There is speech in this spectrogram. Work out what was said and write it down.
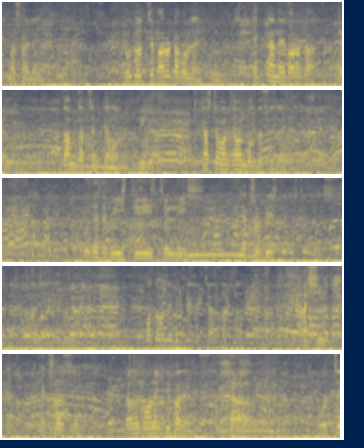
এক মাস হয় নাই। দুধ হচ্ছে বারোটা বললেন। একটা নেই বারোটা। দাম চাচ্ছেন কেমন? দুই লাখ। কাস্টমার কেমন বলতেছে এটা? যাচ্ছে বিশ তিরিশ চল্লিশ। একশো বিশ তিরিশ চল্লিশ। কত হলে বিক্রি আছে আপনার? আশি। একশো আশি? তাহলে তো অনেক ডিফারেন্স হ্যাঁ। হচ্ছে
